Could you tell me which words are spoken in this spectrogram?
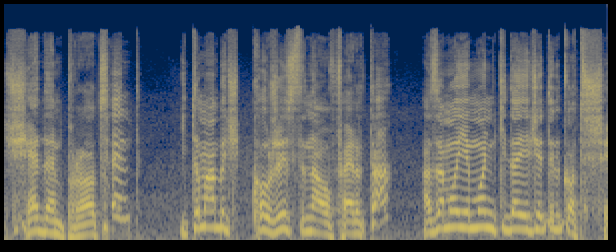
7%? I to ma być korzystna oferta? A za moje mońki dajecie tylko 3?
